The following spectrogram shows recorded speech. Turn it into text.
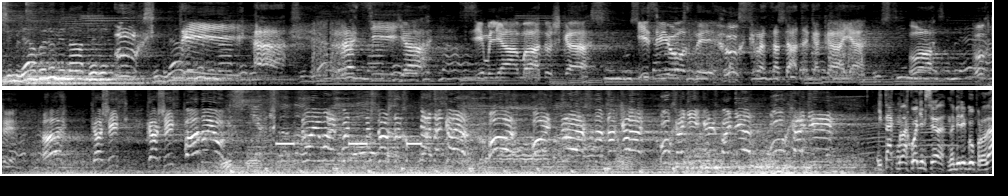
Земля в иллюминаторе. Ух ты! А, Россия! Земля, матушка! И звезды! Ух, красота-то какая! О, ух ты! А, кажись, кажись, падаю! Твою мать, блядь, что ж за находимся на берегу пруда,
